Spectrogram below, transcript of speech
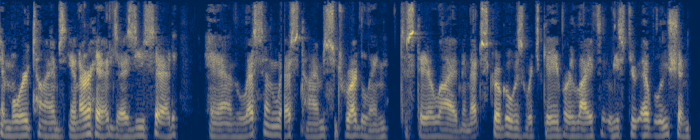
and more times in our heads, as you said, and less and less time struggling to stay alive. And that struggle was which gave our life, at least through evolution,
